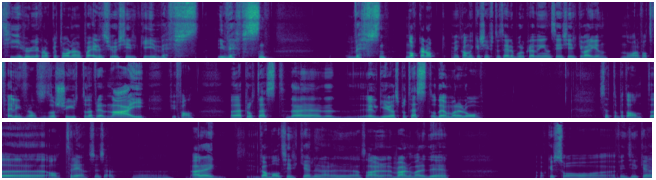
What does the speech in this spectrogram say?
ti hull i klokketårnet på Elsfjord kirke i, Vefs, i Vefsen. Vefsen. Nok er nok. Vi kan ikke skifte ut hele bordkledningen, sier kirkevergen. Nå har han fått fellingstillatelse til å skyte den freden. Nei, fy faen. Det er protest. Det er religiøs protest, og det må være lov. Sette opp et annet, uh, annet tre, syns jeg. Uh, er det gammel kirke, eller er det altså, er det verneverdig Det var ikke så fin kirke.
